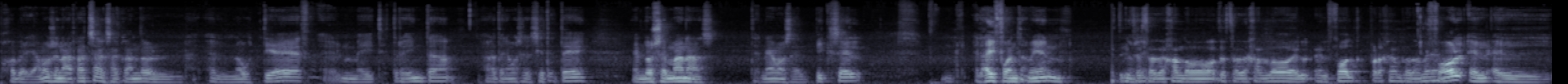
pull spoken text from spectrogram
Joder, llevamos una racha sacando el, el Note 10, el Mate 30, ahora tenemos el 7T, en dos semanas tenemos el Pixel, el iPhone también, Y no te, estás dejando, te estás dejando el, el Fold, por ejemplo, también. Fold, el, el-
